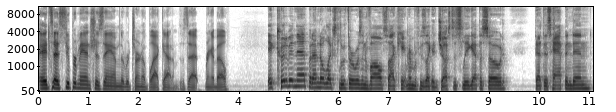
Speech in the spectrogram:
It says Superman Shazam: The Return of Black Adam. Does that ring a bell? It could have been that, but I know Lex Luthor was involved, so I can't remember if it was like a Justice League episode that this happened in.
